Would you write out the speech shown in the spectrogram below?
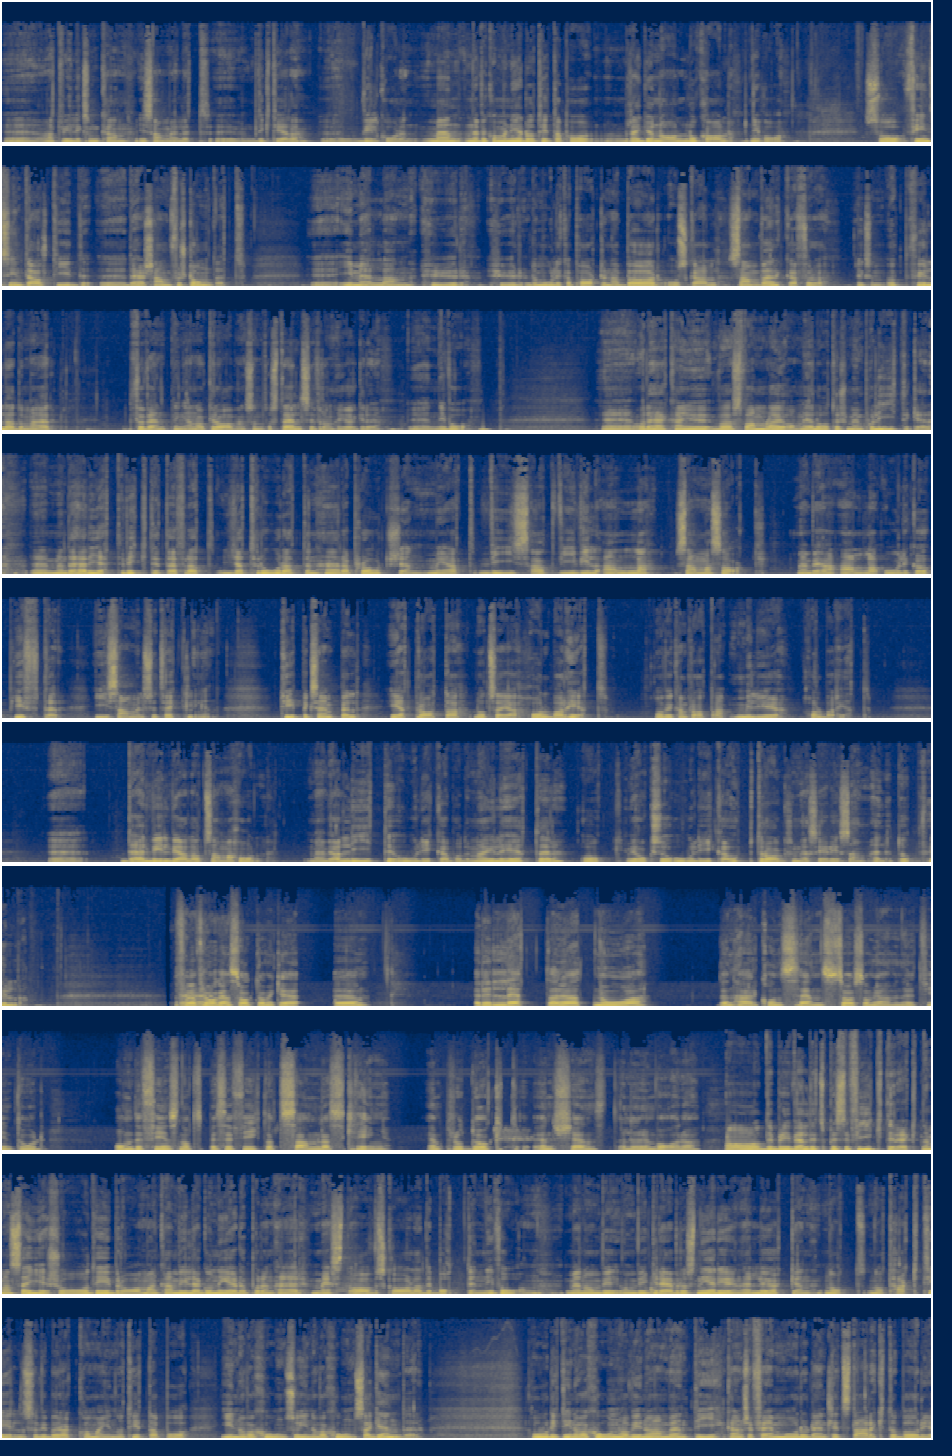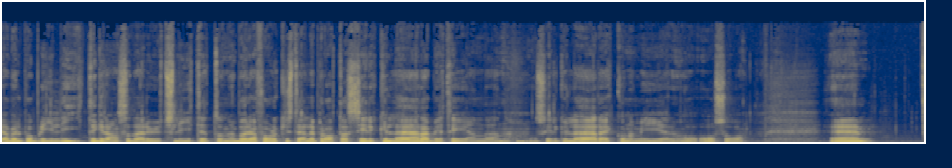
Eh, att vi liksom kan i samhället diktera villkoren. Men när vi kommer ner och tittar på regional, lokal nivå så finns inte alltid det här samförståndet eh, emellan hur, hur de olika parterna bör och ska samverka för att liksom, uppfylla de här förväntningarna och kraven som då ställs ifrån högre eh, nivå. Eh, och det här kan ju, vad svamlar jag om? Jag låter som en politiker. Eh, men det här är jätteviktigt därför att jag tror att den här approachen med att visa att vi vill alla samma sak, men vi har alla olika uppgifter, i samhällsutvecklingen. Typexempel är att prata, låt säga, hållbarhet. Och vi kan prata miljöhållbarhet. Eh, där vill vi alla åt samma håll. Men vi har lite olika både möjligheter och vi har också olika uppdrag som jag ser det i samhället att uppfylla. Får jag fråga en sak då, Micke? Eh, är det lättare att nå den här konsensus, om jag använder ett fint ord, om det finns något specifikt att samlas kring? En produkt, en tjänst eller en vara? Ja, det blir väldigt specifikt direkt när man säger så och det är bra. Man kan vilja gå ner på den här mest avskalade bottennivån. Men om vi, om vi gräver oss ner i den här löken något, något hack till så vi börjar komma in och titta på innovations och innovationsagender. Ordet innovation har vi nu använt i kanske fem år ordentligt starkt och börjar väl på att bli lite grann sådär utslitet. Och nu börjar folk istället prata cirkulära beteenden och cirkulära ekonomier och, och så. Eh,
